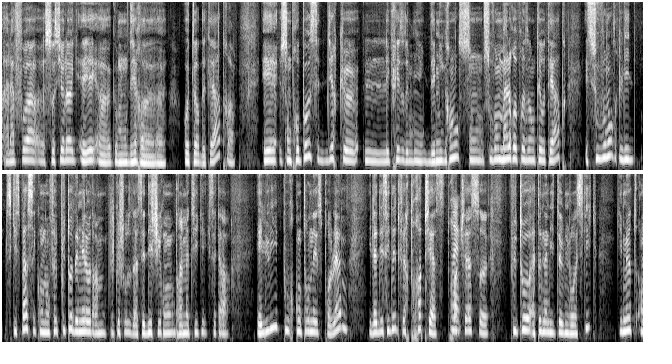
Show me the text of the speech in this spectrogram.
à la fois euh, sociologue et euh, comment dire auteur de théâtre. Et son propos, c'est de dire que les crises de mi- des migrants sont souvent mal représentées au théâtre. Et souvent, ce qui se passe, c'est qu'on en fait plutôt des mélodrames, quelque chose d'assez déchirant, dramatique, etc. Et lui, pour contourner ce problème, il a décidé de faire trois pièces, trois Ouais. pièces euh, plutôt à tonalité humoristique, qui mettent en,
